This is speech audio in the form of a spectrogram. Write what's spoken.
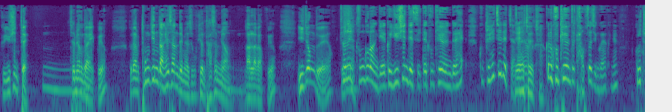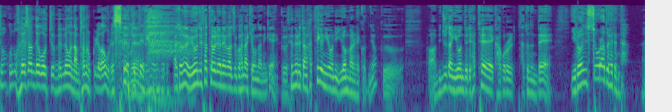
그 유신 때 음. 제명당했고요. 그다음에 통진당 해산되면서 국회의원 다섯 명 날라갔고요. 이 정도예요. 저는 궁금한 게 그 유신 됐을 때 국회의원들 해- 국회 해체됐잖아요. 예, 해체됐죠. 그럼 국회의원들 다 없어진 거야 그냥? 그렇죠. 그건 해산되고 좀몇 명은 남산으로 끌려가고 그랬어요 네. 그때는. 아니, 저는 의원직 사태 관련해 가지고 하나 기억나는 게 그 새누리당 하태경 의원이 이런 말을 했거든요. 그 어, 민주당 의원들이 사퇴 각오를 다졌는데 이런 쇼라도 해야 된다. 예.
